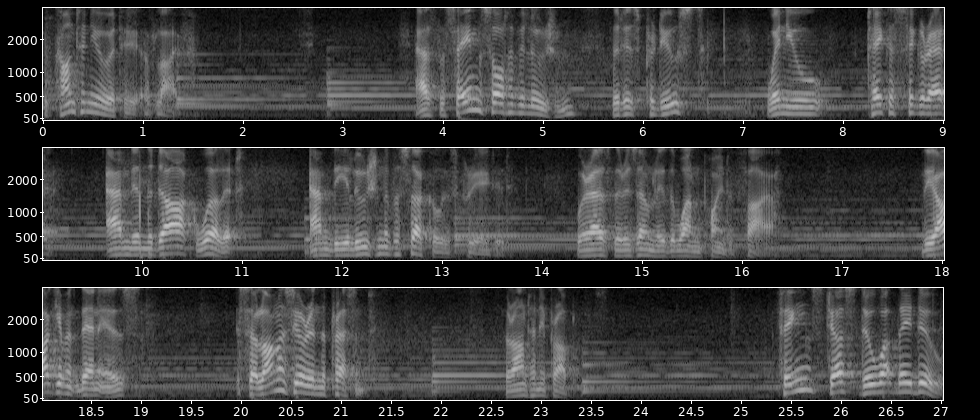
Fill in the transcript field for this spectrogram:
the continuity of life as the same sort of illusion that is produced when you take a cigarette and in the dark whirl it, and the illusion of a circle is created, whereas there is only the one point of fire. The argument then is so long as you're in the present, there aren't any problems. Things just do what they do.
